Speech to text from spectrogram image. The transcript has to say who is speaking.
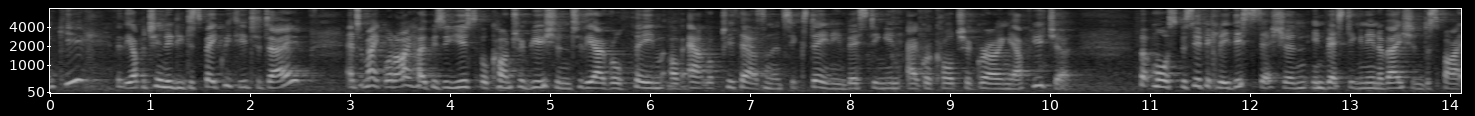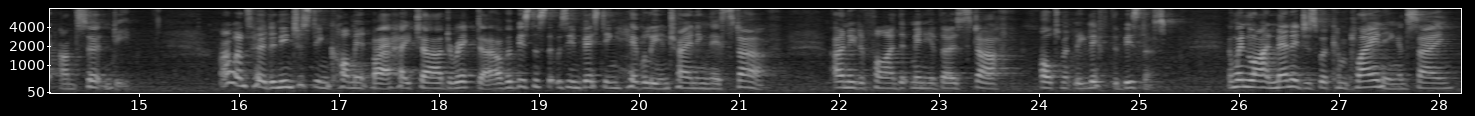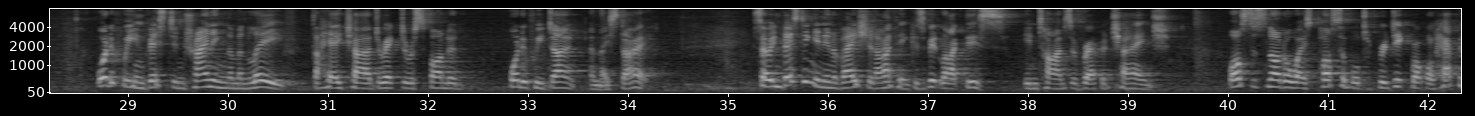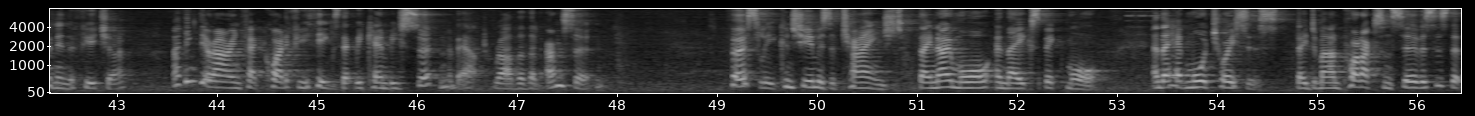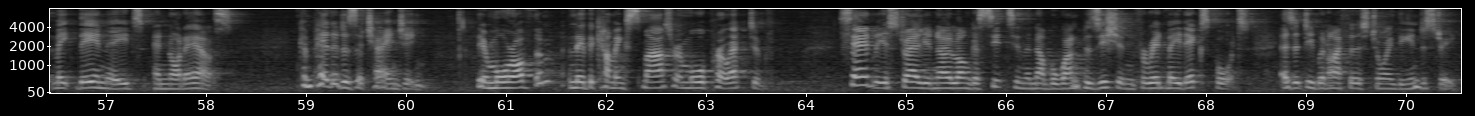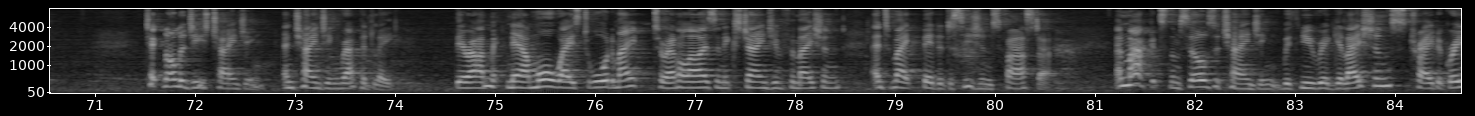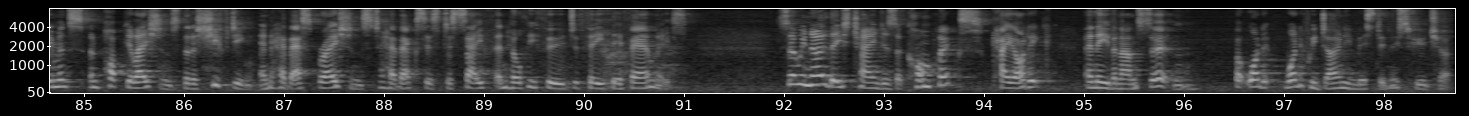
Speaker 1: Thank you for the opportunity to speak with you today and to make what I hope is a useful contribution to the overall theme of Outlook 2016, Investing in Agriculture, Growing Our Future, but more specifically this session, Investing in Innovation Despite Uncertainty. I once heard an interesting comment by a HR director of a business that was investing heavily in training their staff, only to find that many of those staff ultimately left the business. And when line managers were complaining and saying, what if we invest in training them and leave? The HR director responded, what if we don't and they stay? So investing in innovation, I think, is a bit like this in times of rapid change. Whilst it's not always possible to predict what will happen in the future, I think there are in fact quite a few things that we can be certain about rather than uncertain. Firstly, consumers have changed. They know more and they expect more. And they have more choices. They demand products and services that meet their needs and not ours. Competitors are changing. There are more of them and they're becoming smarter and more proactive. Sadly, Australia no longer sits in the number one position for red meat exports as it did when I first joined the industry. Technology is changing and changing rapidly. There are now more ways to automate, to analyse and exchange information and to make better decisions faster. And markets themselves are changing with new regulations, trade agreements and populations that are shifting and have aspirations to have access to safe and healthy food to feed their families. So we know these changes are complex, chaotic and even uncertain. But what if, what if we don't invest in this future?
